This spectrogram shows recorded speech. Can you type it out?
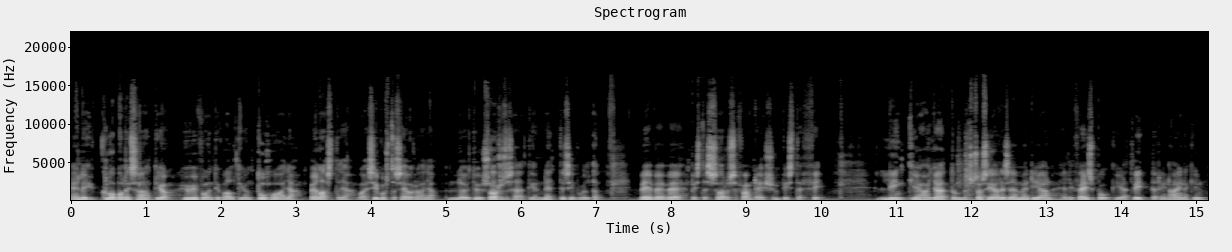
eli globalisaatio, hyvinvointivaltion tuhoaja, pelastaja vai sivusta seuraaja, löytyy Sorsasäätiön nettisivuilta www.sorsafoundation.fi. Linkkiä on jaettu myös sosiaaliseen mediaan, eli Facebookiin ja Twitteriin ainakin.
